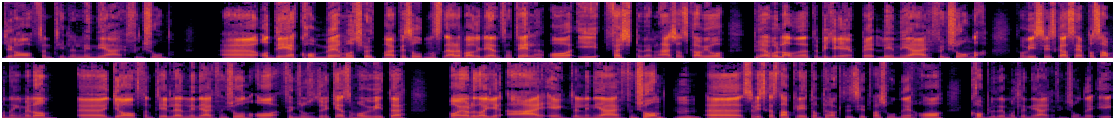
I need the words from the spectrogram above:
grafen til en lineær funksjon. Uh, og det kommer mot slutten av episoden, så det er det bare å glede seg til. Og i første delen her så skal vi jo prøve å lande dette begrepet lineær funksjon. da. For hvis vi skal se på sammenhengen mellom uh, grafen til en lineær funksjon og funksjonsuttrykket, så må vi vite hva i alle dager er egentlig en lineær funksjon. Mm. Uh, så vi skal snakke litt om praktiske situasjoner og koble det mot lineære funksjoner i,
